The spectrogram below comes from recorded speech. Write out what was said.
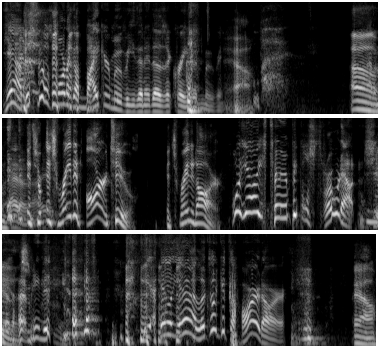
Yeah, this feels more like a biker movie than it does a Kraven movie. Yeah. Um, I don't it's know. it's rated R too. It's rated R. Well, yeah, he's tearing people's throat out and shit. Yes. I mean, it, yeah, hell yeah, it looks like it's a hard R. Yeah.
